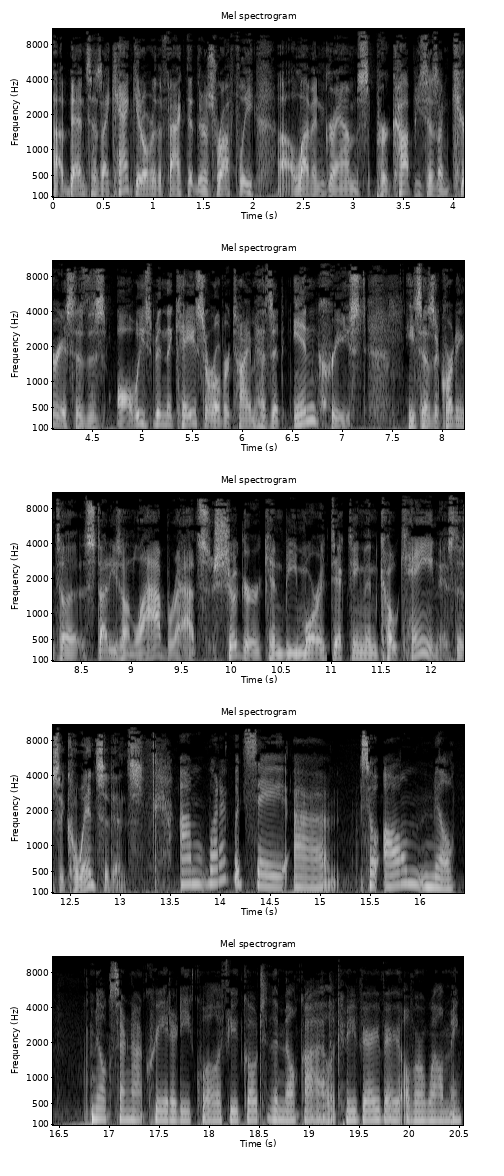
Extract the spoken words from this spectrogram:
Uh, ben says, I can't get over the fact that there's roughly uh, 11 grams per cup. He says, I'm curious, has this always been the case or over time has it increased? He says, according to studies on lab rats, sugar can be more addicting than cocaine. Is this a coincidence? Um, what I would say, um, so all milk milks are not created equal. If you go to the milk aisle, it can be very, very overwhelming.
